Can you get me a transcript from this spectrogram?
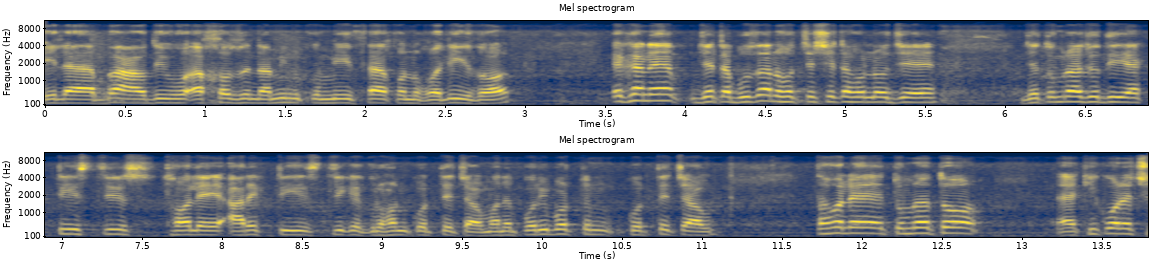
إلى بعض وأخذنا منكم ميثاقا غليظا এখানে যেটা বোঝানো হচ্ছে সেটা হলো যে যে তোমরা যদি একটি স্ত্রীর স্থলে আরেকটি স্ত্রীকে গ্রহণ করতে চাও মানে পরিবর্তন করতে চাও তাহলে তোমরা তো কি করেছ?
